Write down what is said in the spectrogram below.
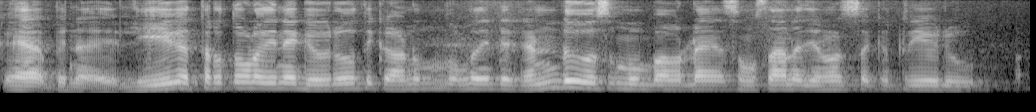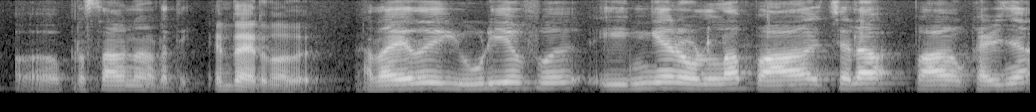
പിന്നെ ലീഗ് എത്രത്തോളം ഇതിനെ ഗൗരവത്തിൽ കാണും എന്നുള്ളതിന്റെ രണ്ട് ദിവസം മുമ്പ് അവരുടെ സംസ്ഥാന ജനറൽ സെക്രട്ടറി ഒരു പ്രസ്താവന നടത്തി. എന്തായിരുന്നു അത്? അതായത് യു ഡി എഫ് ഇങ്ങനെയുള്ള പാ ചില പാ- കഴിഞ്ഞ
